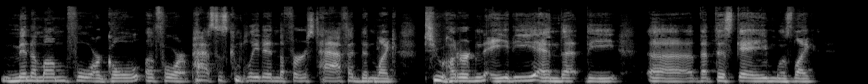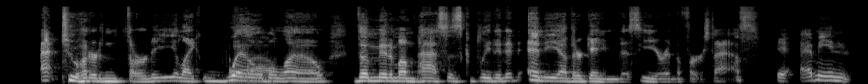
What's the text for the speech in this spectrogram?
minimum for goal uh, for passes completed in the first half had been like 280, and that the uh, that this game was like at 230, like well wow. below the minimum passes completed in any other game this year in the first half. I mean,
